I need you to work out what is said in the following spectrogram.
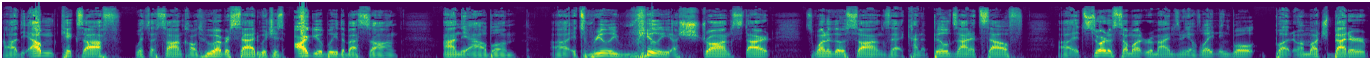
Uh, the album kicks off with a song called Whoever Said, which is arguably the best song on the album. Uh, it's really, really a strong start. It's one of those songs that kind of builds on itself. Uh, it sort of somewhat reminds me of Lightning Bolt, but a much better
